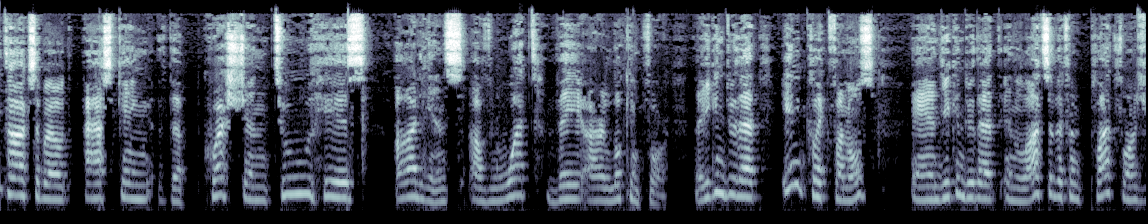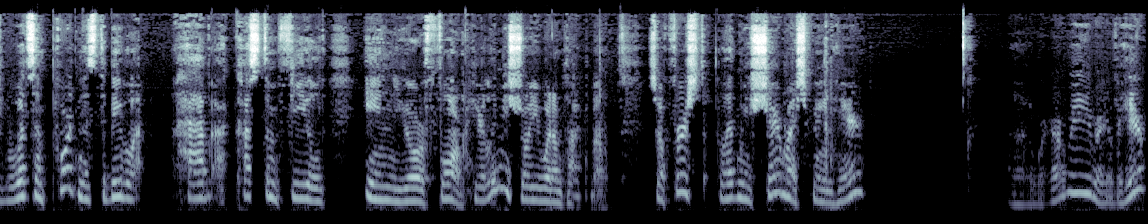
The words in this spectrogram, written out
talks about asking the question to his audience of what they are looking for. Now you can do that in ClickFunnels and you can do that in lots of different platforms but what's important is to be able to have a custom field in your form. Here let me show you what I'm talking about. So first let me share my screen here. Uh, where are we? Right over here.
